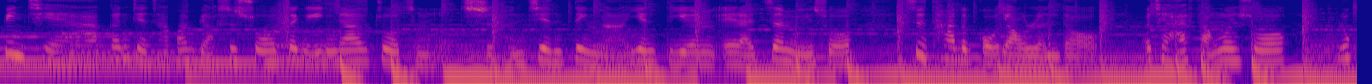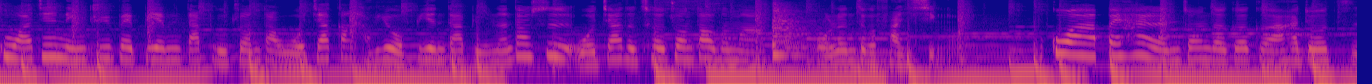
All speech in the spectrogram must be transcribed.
并且啊，跟检察官表示说，这个应该要做什么齿痕鉴定啊，验 DNA 来证明说是他的狗咬人的哦，而且还反问说，如果啊，今天邻居被 BMW 撞到，我家刚好又有 BMW，难道是我家的车撞到的吗？否认这个犯行哦。过啊，被害人中的哥哥啊，他就指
